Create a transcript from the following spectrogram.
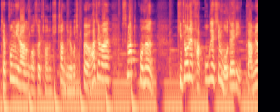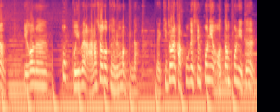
제품이라는 것을 저는 추천드리고 싶어요. 하지만 스마트폰은 기존에 갖고 계신 모델이 있다면 이거는 꼭 구입을 안 하셔도 되는 겁니다. 네, 기존에 갖고 계신 폰이 어떤 폰이든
